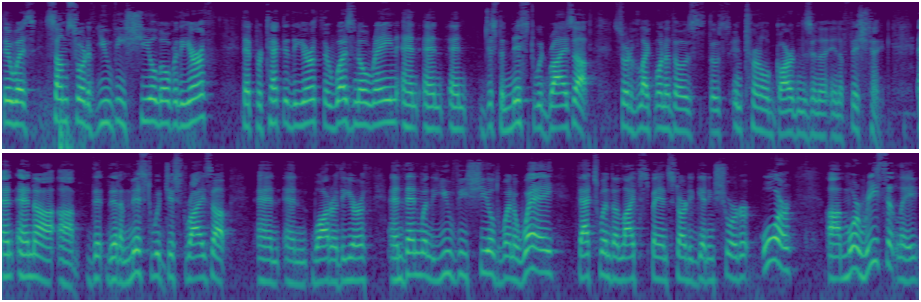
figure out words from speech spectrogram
there was some sort of UV shield over the earth that protected the earth. There was no rain and, and, and just a mist would rise up, sort of like one of those, those internal gardens in a, in a fish tank. And, and, uh, uh, that, that a mist would just rise up and, and water the earth. And then when the UV shield went away, that's when the lifespan started getting shorter. Or, uh, more recently,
